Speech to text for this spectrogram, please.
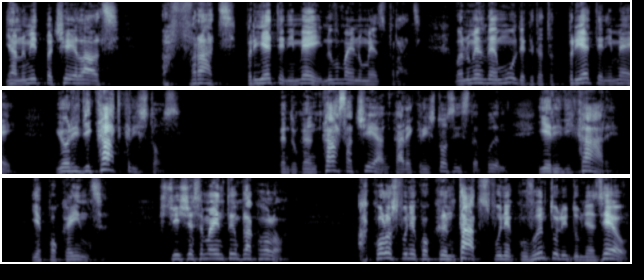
I-a numit pe ceilalți frați, prietenii mei, nu vă mai numesc frați, vă numesc mai mult decât atât, prietenii mei. I-a ridicat Hristos. Pentru că în casa aceea în care Hristos e stăpân, e ridicare, e pocăință. Știți ce se mai întâmplă acolo? Acolo spune că au cântat, spune cuvântul lui Dumnezeu.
